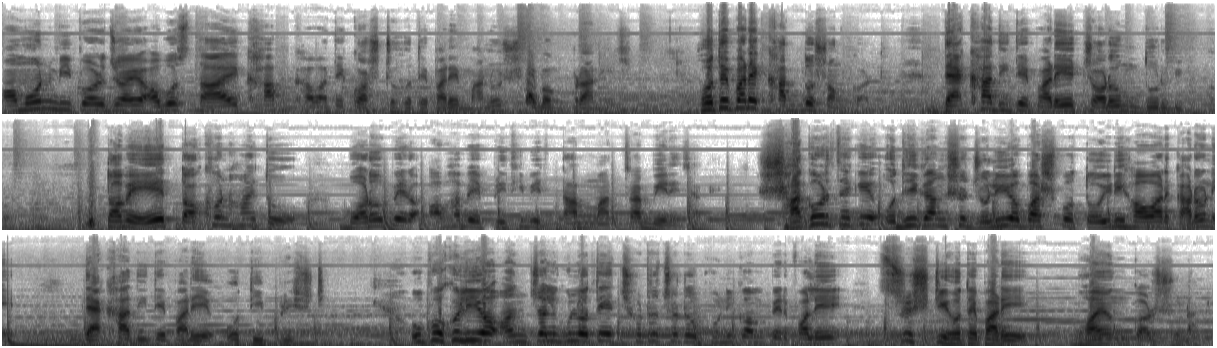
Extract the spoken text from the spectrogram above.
অমন বিপর্যয় অবস্থায় খাপ খাওয়াতে কষ্ট হতে পারে মানুষ এবং প্রাণীর। হতে পারে খাদ্য সংকট, দেখা দিতে পারে চরম দুর্ভিক্ষ। তবে তখন হয়তো বরফের অভাবে পৃথিবীর তাপমাত্রা বেড়ে যাবে। সাগর থেকে অধিকাংশ জলীয় বাষ্প তৈরি হওয়ার কারণে দেখা দিতে পারে অতিবৃষ্টি। উপকূলীয় অঞ্চলগুলোতে ছোট ছোট ভূমিকম্পের ফলে সৃষ্টি হতে পারে ভয়ঙ্কর সুনামি।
